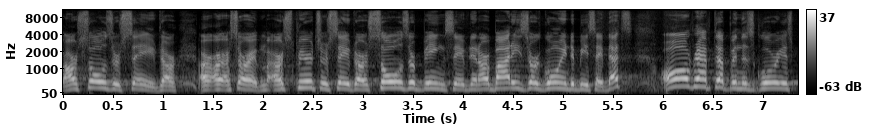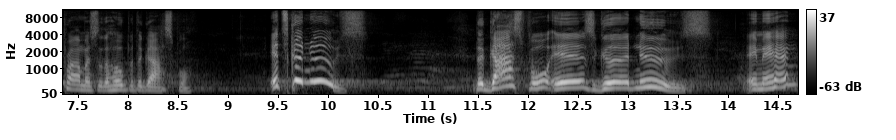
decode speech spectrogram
Our souls are saved. Our, our, our, sorry, our spirits are saved. Our souls are being saved, and our bodies are going to be saved. That's all wrapped up in this glorious promise of the hope of the gospel. It's good news. The gospel is good news. Amen?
